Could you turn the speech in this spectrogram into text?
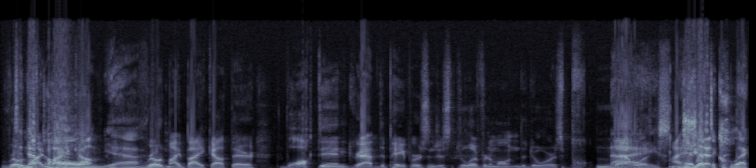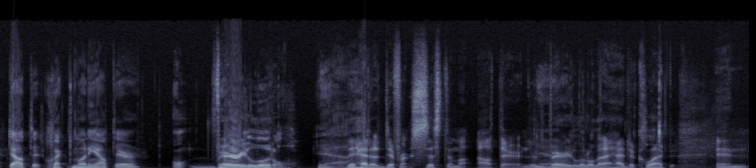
Rode Didn't my bike out. 'em, yeah. Rode my bike out there. Walked in, grabbed the papers, and just delivered them on the doors. That was- nice. I Did you have to collect out there, collect money out there? Oh, very little. Yeah. They had a different system out there. And there's Yeah. very little that I had to collect. And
